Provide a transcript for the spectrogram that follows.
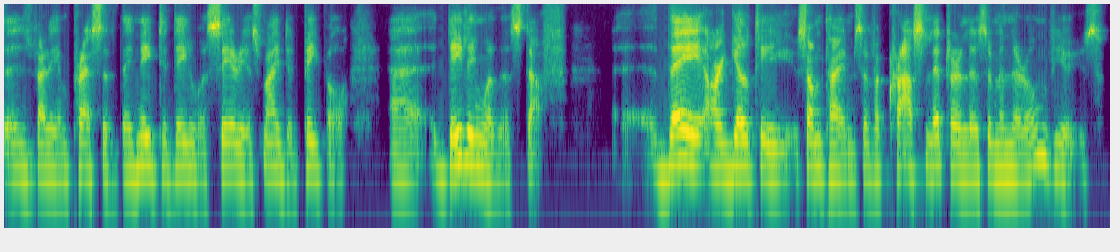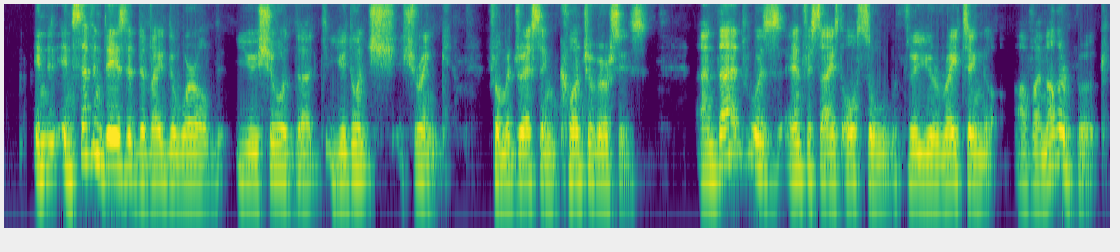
is very impressive. They need to deal with serious minded people uh, dealing with this stuff. They are guilty sometimes of a crass literalism in their own views. In, in Seven Days That Divide the World, you showed that you don't sh- shrink from addressing controversies. And that was emphasized also through your writing of another book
